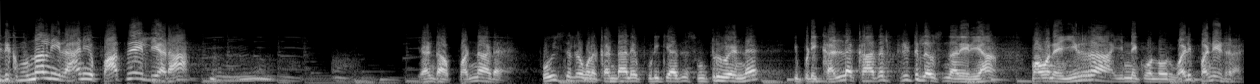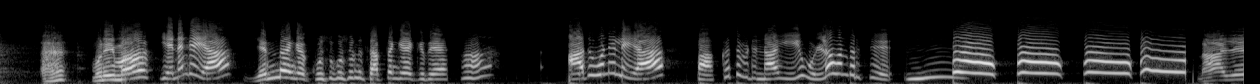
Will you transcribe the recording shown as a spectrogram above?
இதுக்கு முன்னால் நீ ராணிய பார்த்ததே இல்லையாடா? ஏண்டா பண்ணாட பொய் சொல்றவங்களை கண்டாலே பிடிக்காது சுற்றுவேன்னு? இப்படி கள்ள காதல் திருட்டு லவ்ஸ் நிறையா அவனை இருறா இன்னைக்கு ஒன்னு ஒரு வழி பண்ணிடுறேன். ஆ? முனியுமா? என்னங்கய்யா? என்னங்க குசு குசுன்னு சத்தம் கேக்குதே? அது ஒண்ணு இல்லையா? பக்கத்து வீட்டு நாயி உள்ள வந்துருச்சு. நாயே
